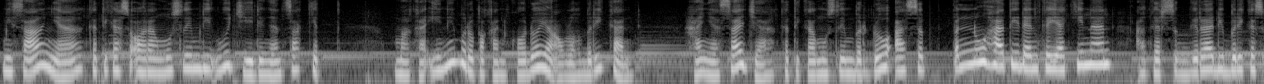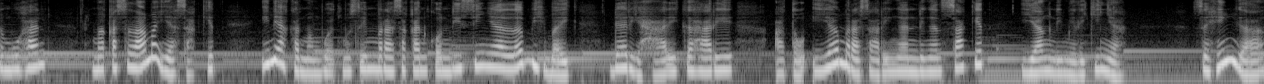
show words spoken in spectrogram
Misalnya, ketika seorang Muslim diuji dengan sakit, maka ini merupakan kodo yang Allah berikan. Hanya saja, ketika Muslim berdoa sepenuh hati dan keyakinan agar segera diberi kesembuhan, maka selama ia sakit, ini akan membuat Muslim merasakan kondisinya lebih baik dari hari ke hari, atau ia merasa ringan dengan sakit yang dimilikinya, sehingga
